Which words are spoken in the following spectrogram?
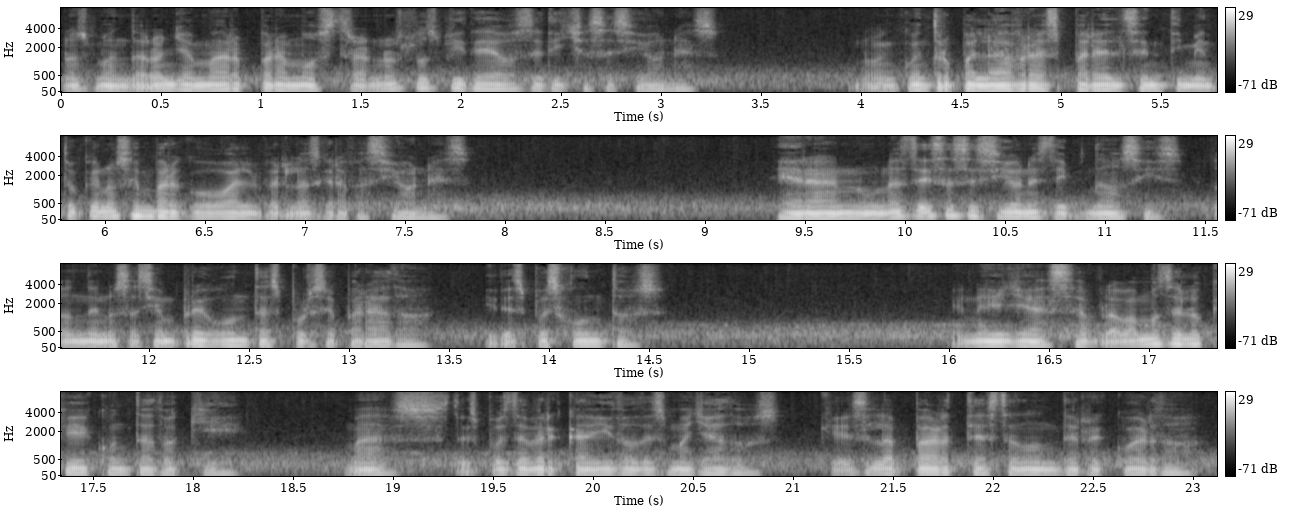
Nos mandaron llamar para mostrarnos los videos de dichas sesiones. No encuentro palabras para el sentimiento que nos embargó al ver las grabaciones. Eran unas de esas sesiones de hipnosis donde nos hacían preguntas por separado y después juntos. En ellas hablábamos de lo que he contado aquí, mas después de haber caído desmayados, que es la parte hasta donde recuerdo,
